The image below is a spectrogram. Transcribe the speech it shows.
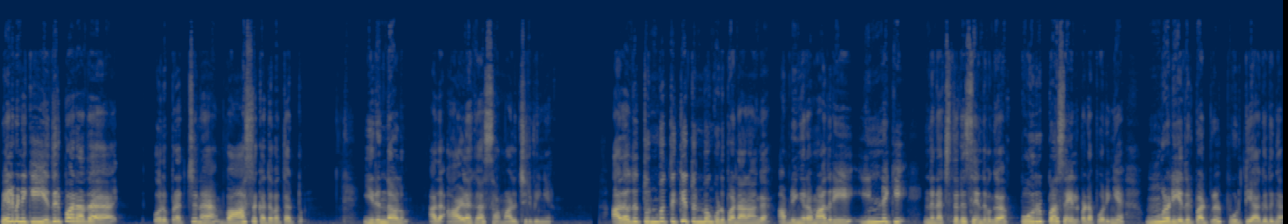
மேலும் இன்னைக்கு எதிர்பாராத ஒரு பிரச்சனை வாச கதவை தட்டும். இருந்தாலும் அதை அழகாக சமாளிச்சிருவீங்க. அதாவது துன்பத்துக்கே துன்பம் கொடுப்பாண்டாங்க அப்படிங்கிற மாதிரி இன்றைக்கி இந்த நட்சத்திரத்தை சேர்ந்தவங்க பொறுப்பாக செயல்பட போகிறீங்க உங்களுடைய எதிர்பார்ப்புகள் பூர்த்தி ஆகுதுங்க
